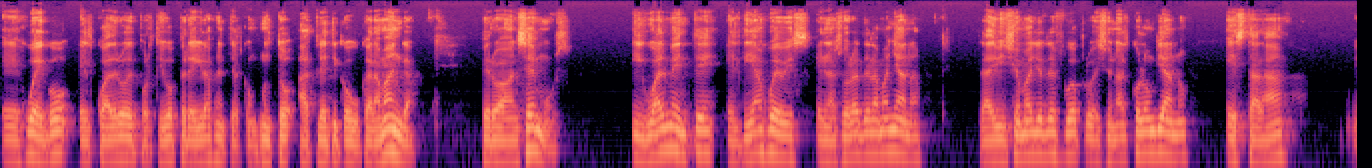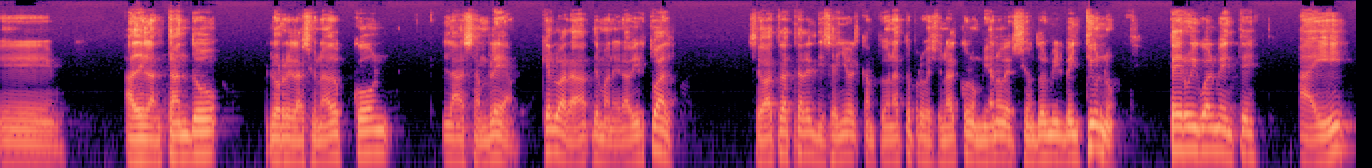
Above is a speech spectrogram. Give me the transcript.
eh, juego el cuadro deportivo Pereira frente al conjunto Atlético Bucaramanga. Pero avancemos. Igualmente, el día jueves, en las horas de la mañana, la División Mayor del Fútbol Profesional Colombiano estará eh, adelantando lo relacionado con la asamblea, que lo hará de manera virtual. Se va a tratar el diseño del Campeonato Profesional Colombiano versión 2021, pero igualmente ahí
